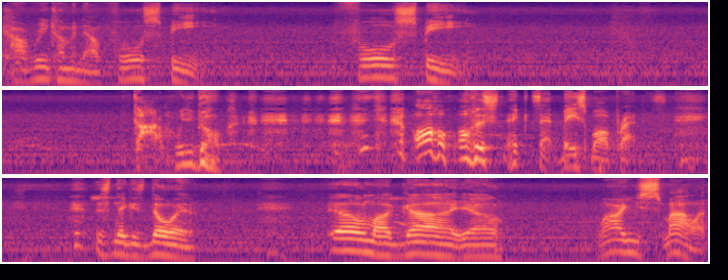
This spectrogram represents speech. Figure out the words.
Kyrie coming down full speed. Full speed. Got him. Where you going? oh, oh, this nigga's at baseball practice. This nigga's doing. Oh my god, yo. Why are you smiling?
